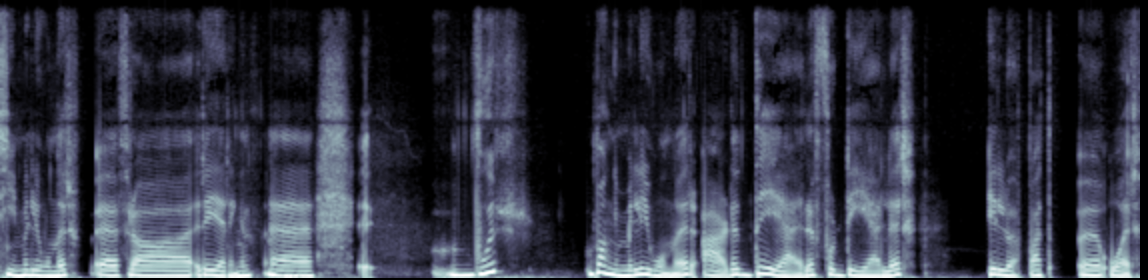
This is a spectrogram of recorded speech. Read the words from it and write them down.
ti millioner eh, fra regjeringen. Mm. Eh, hvor mange millioner er det dere fordeler i løpet av et eh, år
